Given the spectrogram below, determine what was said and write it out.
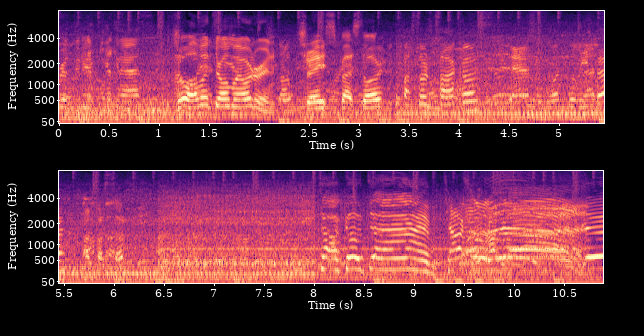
ripping it, kicking ass. So I'm gonna throw my order in. Tres pastor. pastor tacos and one mulita al pastor. Taco time! Taco time!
